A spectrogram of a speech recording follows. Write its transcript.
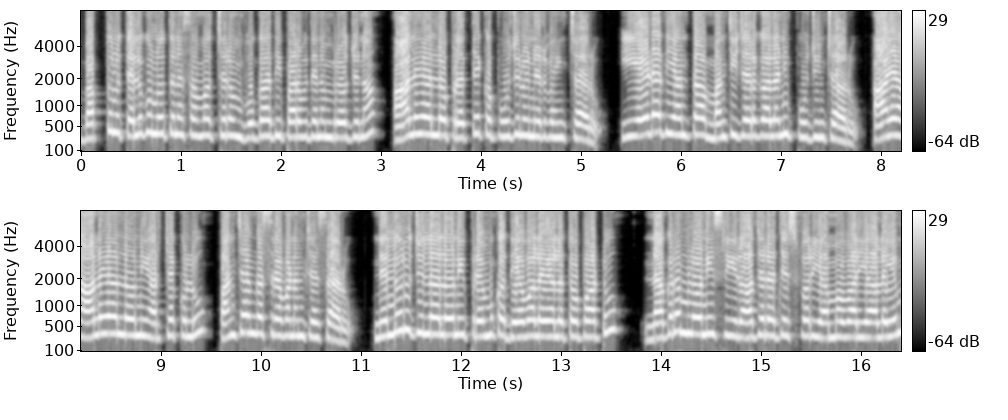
భక్తులు తెలుగు నూతన సంవత్సరం ఉగాది పర్వదినం రోజున ఆలయాల్లో ప్రత్యేక పూజలు నిర్వహించారు. ఈ ఏడాది అంతా మంచి జరగాలని పూజించారు. ఆయా ఆలయాల్లోని అర్చకులు పంచాంగ శ్రవణం చేశారు. నెల్లూరు జిల్లాలోని ప్రముఖ దేవాలయాలతో పాటు నగరంలోని శ్రీ రాజరాజేశ్వరి అమ్మవారి ఆలయం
